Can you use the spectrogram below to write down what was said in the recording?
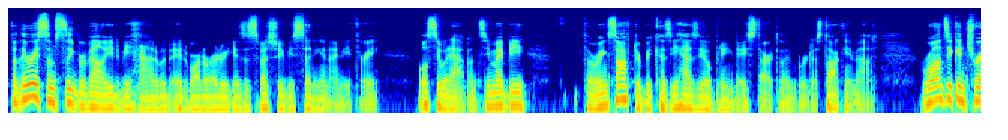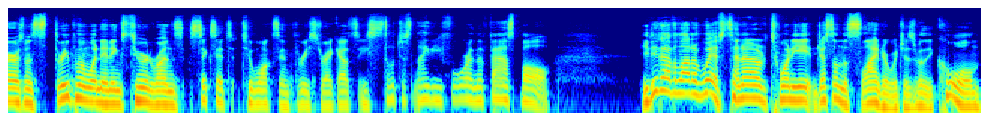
But there is some sleeper value to be had with Eduardo Rodriguez, especially if he's sitting at 93. We'll see what happens. He might be throwing softer because he has the opening day start, like we were just talking about. Roansy Contreras wins 3.1 innings, 200 runs, 6 hits, 2 walks, and 3 strikeouts. He's still just 94 in the fastball. He did have a lot of whiffs, 10 out of 28 just on the slider, which is really cool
